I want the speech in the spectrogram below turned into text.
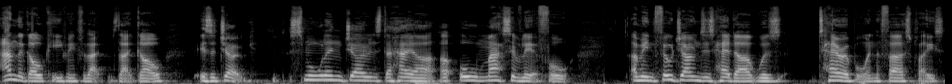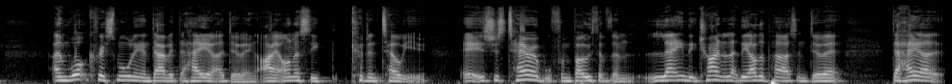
and the goalkeeping for that that goal is a joke. Smalling, Jones, De Gea are all massively at fault. I mean, Phil Jones's header was terrible in the first place, and what Chris Smalling and David De Gea are doing, I honestly couldn't tell you. It is just terrible from both of them, letting the, trying to let the other person do it. De Gea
